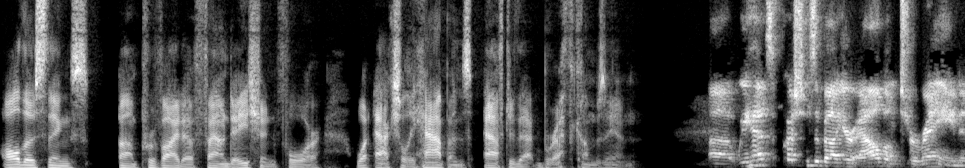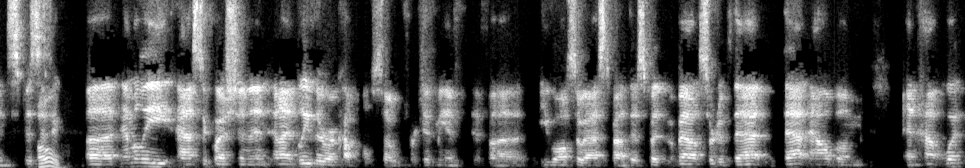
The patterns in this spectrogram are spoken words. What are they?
All those things um, provide a foundation for what actually happens after that breath comes in. Uh, we had some questions about your album Terrain and specific. Oh. Uh, Emily asked a question, and, and, I believe there were a couple. So forgive me if, if uh, you also asked about this, but about sort of that that album and how what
